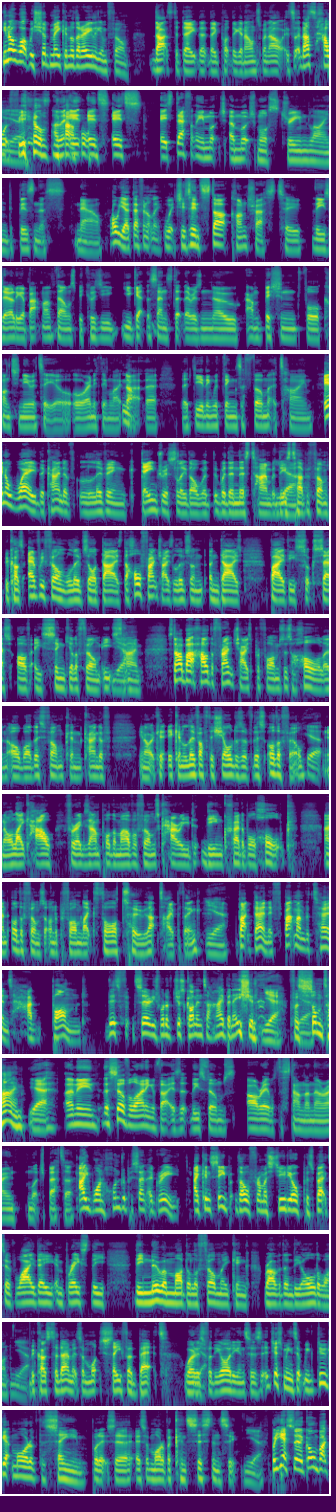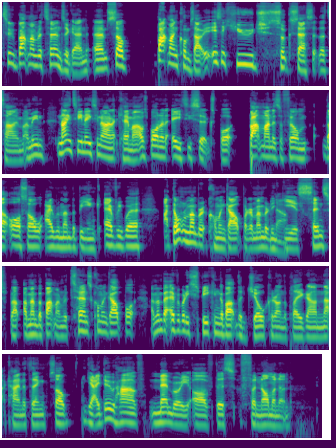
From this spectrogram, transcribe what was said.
"You know what? We should make another Alien film." That's the date that they put the announcement out. It's that's how it Yeah. feels. I mean, now. it, it's it's it's definitely much a much more streamlined business now, oh yeah, definitely. which is in stark contrast to these earlier Batman films because you you get the sense that there is no ambition for continuity or, or anything like No. that. They're they're dealing with things a film at a time. in a way they're kind of living dangerously though with, within this time with these Yeah. type of films because every film lives or dies the whole franchise lives and, and dies by the success of a singular film each Yeah. time it's not about how the franchise performs as a whole and oh well this film can kind of you know it can, it can live off the shoulders of this other film Yeah. you know like how for example the marvel films carried the incredible hulk and other films that underperformed like thor 2 that type of thing Yeah. back then, if Batman Returns had bombed, this series would have just gone into hibernation. Yeah, for yeah. some time. Yeah, I mean, the silver lining of that is that these films are able to stand on their own much better. I 100% agree. I can see, though, from a studio perspective, why they embrace the the newer model of filmmaking rather than the older one. Yeah. because to them it's a much safer bet. Whereas Yeah. for the audiences, it just means that we do get more of the same, but it's a it's a more of a consistency. Yeah. But yes, uh, going back to Batman Returns again. Um, so Batman comes out. It is a huge success at the time. I mean, 1989 it came out. I was born in 86, but Batman is a film that also I remember being everywhere. I don't remember it coming out, but I remember the No. years since. But I remember Batman Returns coming out, but I remember everybody speaking about the Joker on the playground and that kind of thing. So yeah, I do have memory of this phenomenon.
